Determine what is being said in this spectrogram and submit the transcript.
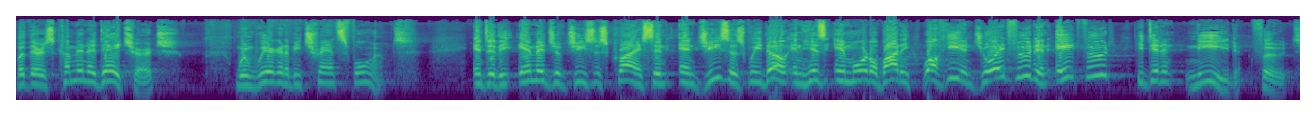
But there's coming a day, church, when we're going to be transformed into the image of Jesus Christ. And, and Jesus, we know, in his immortal body, while he enjoyed food and ate food, he didn't need food.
